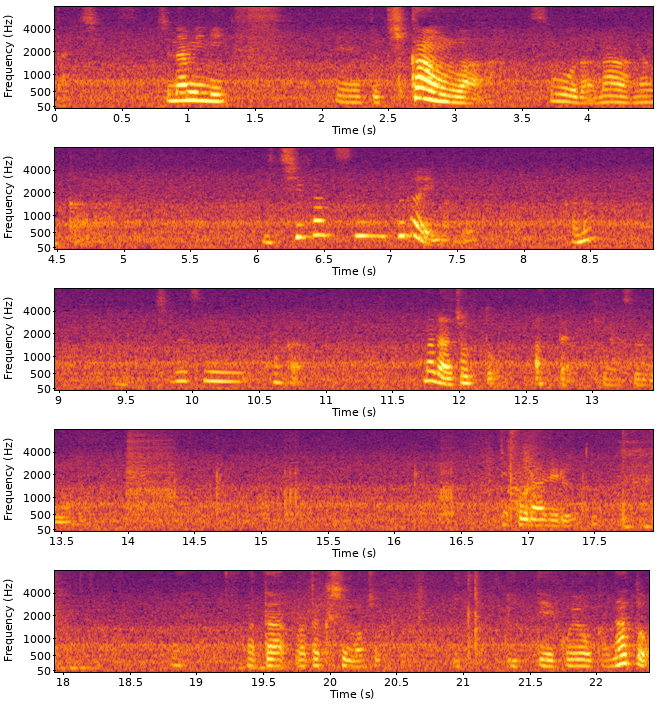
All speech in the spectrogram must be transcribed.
たりします。ちなみに、えーと、期間はそうだななんか1月ぐらいまでかな？1月なんかまだちょっとあった気がするので行ってこられると、また私もちょっと行ってこようかなと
